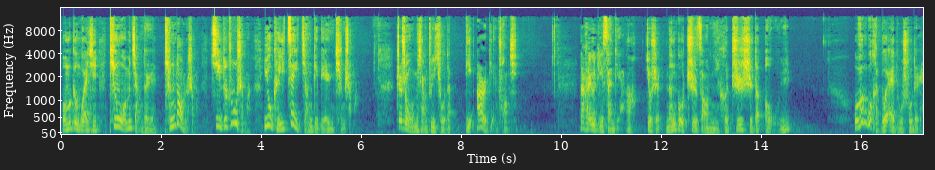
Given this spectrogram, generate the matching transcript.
我们更关心听我们讲的人听到了什么，记得住什么，又可以再讲给别人听什么。这是我们想追求的第二点创新。那还有第三点啊。就是能够制造你和知识的偶遇。我问过很多爱读书的人，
